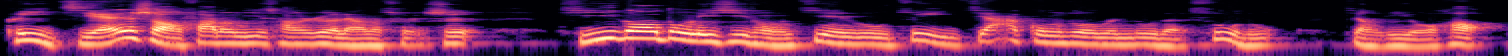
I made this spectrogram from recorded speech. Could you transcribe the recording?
可以减少发动机舱热量的损失，提高动力系统进入最佳工作温度的速度，降低油耗。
